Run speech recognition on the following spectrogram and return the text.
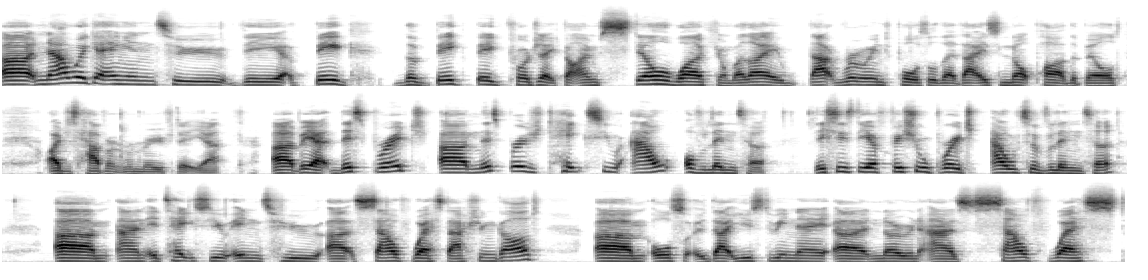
uh, now we're getting into the big the big, big project that I'm still working on. But that, that ruined portal there, that is not part of the build. I just haven't removed it yet. Uh, but yeah, this bridge, um, this bridge takes you out of Linter. This is the official bridge out of Linter. Um, and it takes you into uh, Southwest Ashengard. Um, also, that used to be na- uh, known as Southwest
